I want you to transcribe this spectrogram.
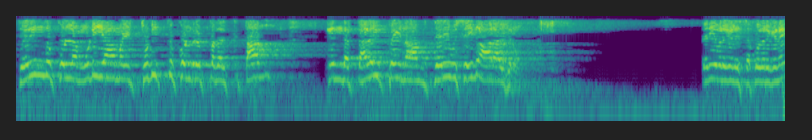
தெரிந்து கொள்ள முடியாமல் துடித்துக் கொண்டிருப்பதற்கு தான் இந்த தலைப்பை நாம் தெரிவு செய்து ஆராய்கிறோம். பெரியவர்களே சகோதரர்களே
